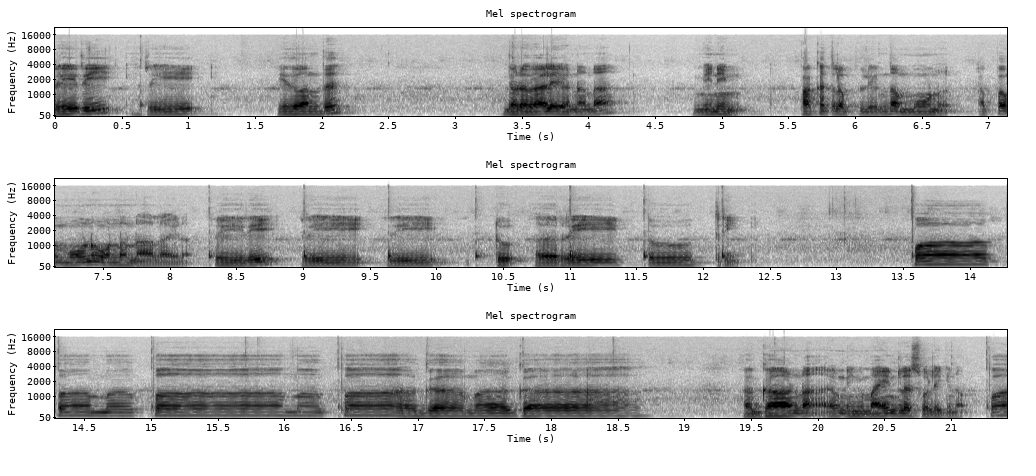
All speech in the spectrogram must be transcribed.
ரி ரி ரீ. இது வந்து இதோட வேல்யூ என்னென்னா மினிம். பக்கத்தில் புள்ளி இருந்தால் மூணு. அப்போ மூணு ஒன்று நாலு ஆயிடும். ரீ ரி ரீ ரீ டூ. ரீ டூ த்ரீ. பா ப ம பா ம க ம க. கானா நீங்கள் மைண்டில் சொல்லிக்கணும். பா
